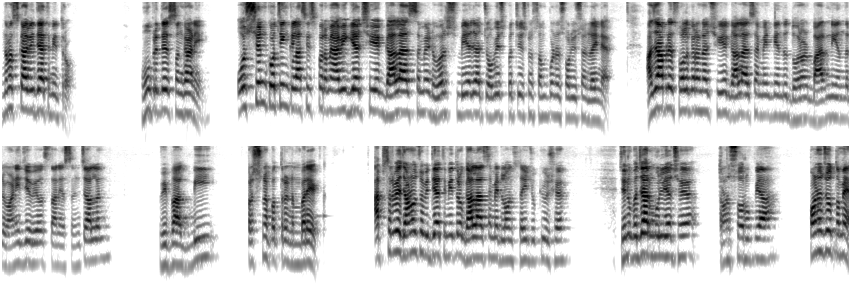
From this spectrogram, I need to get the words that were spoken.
નમસ્કાર વિદ્યાર્થી મિત્રો. હું Pritesh Sanghani. Ocean coaching classes પર અમે આવી ગયા છીએ. ગાલા એસાઇમેન્ટ વર્ષ બે હજાર ચોવીસ પચીસનું સંપૂર્ણ સોલ્યુશન લઈને. આજે આપણે સોલ્વ કરવાના છીએ ગાલા એસાઇમેન્ટની અંદર ધોરણ બારની અંદર વાણિજ્ય વ્યવસ્થા સંચાલન. વિભાગ બી, પ્રશ્નપત્ર નંબર એક. આપ સર્વે જાણો છો વિદ્યાર્થી મિત્રો, ગાલા એસાઇમેન્ટ લોન્ચ થઈ ચૂક્યું છે. જેનું બજાર મૂલ્ય છે ત્રણસો રૂપિયા. પણ જો તમે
